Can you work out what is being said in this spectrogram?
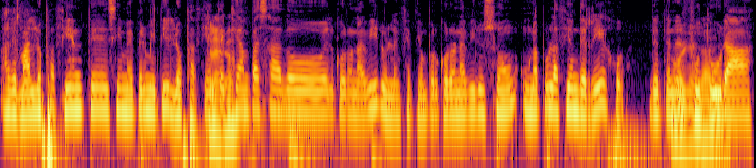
Además, los pacientes, si me permitís, los pacientes que han pasado el coronavirus, la infección por coronavirus, son una población de riesgo de tener futuras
